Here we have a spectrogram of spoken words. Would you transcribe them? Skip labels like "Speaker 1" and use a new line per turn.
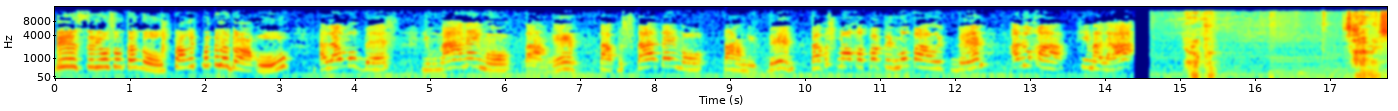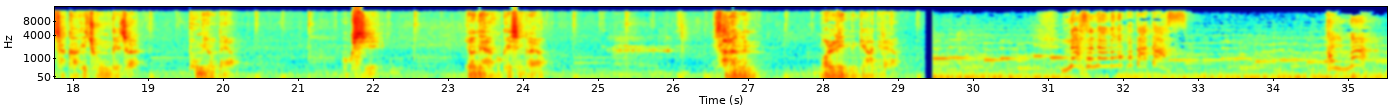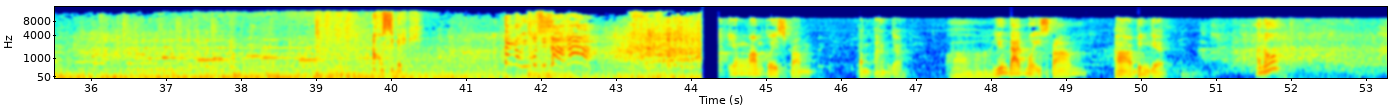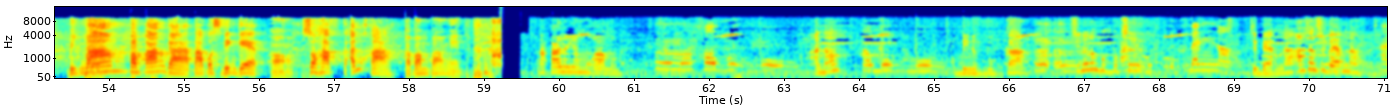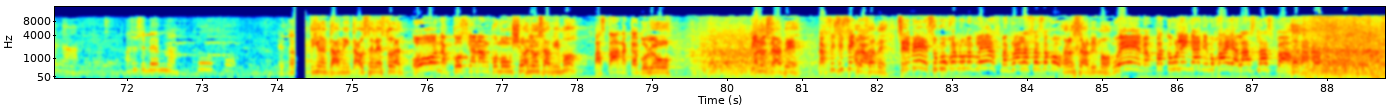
Bes, seryosong tanong, pangit ba talaga ako?
Alam mo, Bes, yung nanay mo, pangit. Tapos tatay mo, pangit din. Tapos mga kapatid mo, pangit din. Ano ka? Himala?
여러분, 사랑을 시작하기 좋은 계절, 봄이 오네요. 혹시 연애하고 계신가요? 사랑은 멀리 있는 게 아니래요.
Nasa na mga patatas? Kalma! Ako si Becky. Tanungin mo si Sarah!
Yung mom ko is from Pampanga.
Ah, yung dad mo is from?
Ah, Benguet.
Ano?
Benguet.
From Pampanga, tapos Benguet.
Ah,
So half, ka- ano ka?
Kapampangit.
Na paano yung mukha mo?
Habugbog.
Ano?
Habugbog.
Binugbog ka. Sino nang bugbog sa'yo?
Berna.
Si Berna. Asan si Berna?
Hala.
Asan si Berna?
Pupo.
Eto.
Tingnan ang daming tao sa restaurant.
Oo, nag-cause nga ng commotion.
Anong
eh.
sabi mo?
Basta nagkagulo.
Anong sabi?
Nagsisisigaw.
Anong sabi?
Sige, subukan mo maglayas. Maglalaslas ako.
Anong sabi mo?
We, magpatuloy nga. Di mo kaya. Last-last pa.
